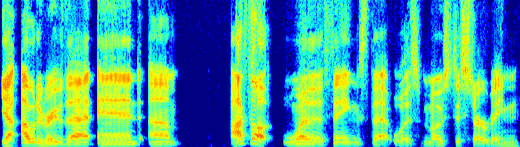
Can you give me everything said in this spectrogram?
Yeah, I would agree with that. And um, I thought one of the things that was most disturbing,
